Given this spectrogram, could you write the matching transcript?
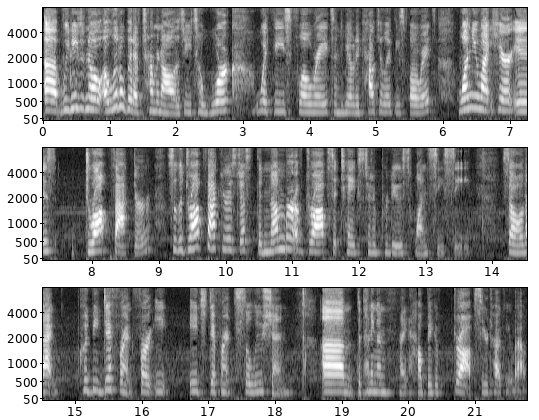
uh, we need to know a little bit of terminology to work with these flow rates and to be able to calculate these flow rates. One you might hear is drop factor. So the drop factor is just the number of drops it takes to produce 1 cc. So that could be different for e each different solution, um, depending on how big of drops you're talking about.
